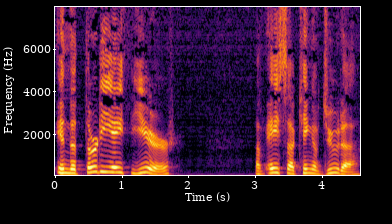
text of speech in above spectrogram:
In the 38th year of Asa, king of Judah,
